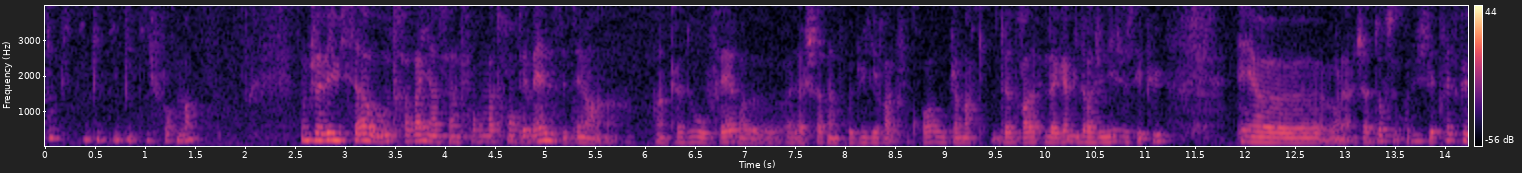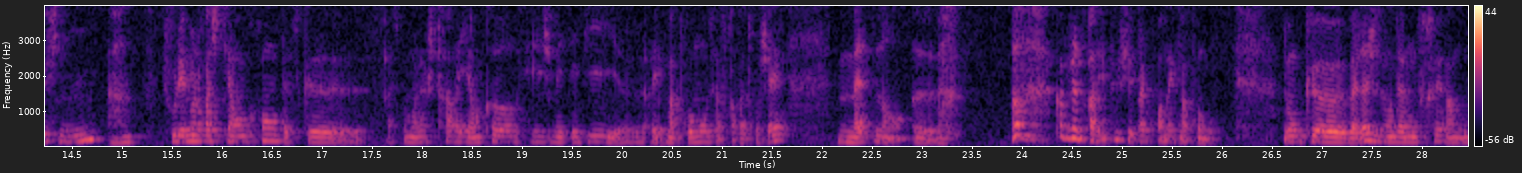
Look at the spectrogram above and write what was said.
tout petit, petit, petit format. Donc j'avais eu ça au travail, hein, c'est un format 30 ml, c'était un, cadeau offert euh, à l'achat d'un produit Lirac, je crois, ou de la marque de la, gamme hydragéniste, je sais plus. Et euh, voilà, j'adore ce produit, je l'ai presque fini. Je voulais me le racheter en grand parce que à ce moment-là, je travaillais encore et je m'étais dit, avec ma promo, ça fera pas trop cher. Maintenant, comme je ne travaille plus, je ne sais pas le prendre avec ma promo. Donc euh, bah là, j'ai demandé à mon frère, à mon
